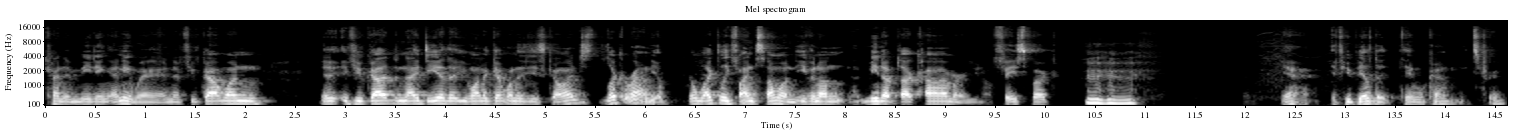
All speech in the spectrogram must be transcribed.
kind of meeting anyway. And if you've got one, if you've got an idea that you want to get one of these going, just look around. You'll you'll likely find someone, even on Meetup.com or you know Facebook. hmm Yeah, if you build it, they will come. It's true.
